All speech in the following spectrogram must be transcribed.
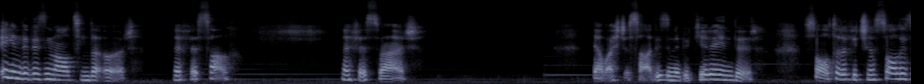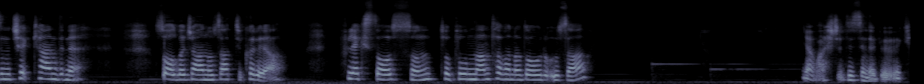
Elinde dizinin altında ör. Nefes al. Nefes ver. Yavaşça sağ dizini bük yere indir. Sol taraf için sol dizini çek kendine. Sol bacağını uzat yukarıya. Flex olsun. Topuğundan tavana doğru uza. Yavaşça dizini bük.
